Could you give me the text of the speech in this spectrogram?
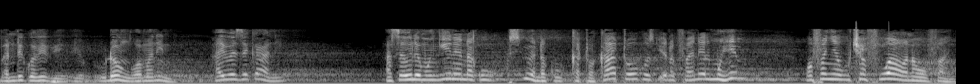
bandikwa vipi? Udongo ama nini? Haiwezekani. Hasa yule mwingine na sijui na kukatwa katwa huko sijui na kufanya muhimu wafanya uchafu wao wanaofanya.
